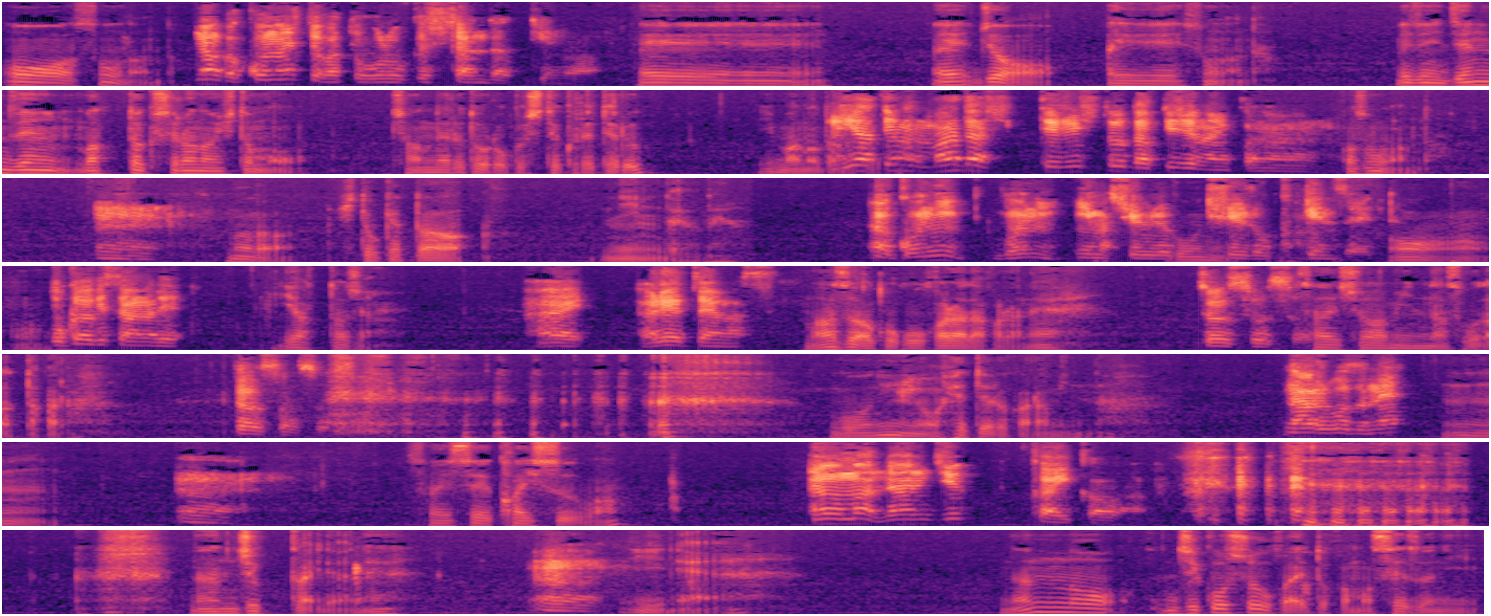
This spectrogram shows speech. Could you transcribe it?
ああそうなんだ。なんかこの人が登録したんだっていうのは。へええじゃあえー、そうなんだ。別に全然全く知らない人もチャンネル登録してくれてる？今の段階いや、でもまだ知ってる人だけじゃないかな。あそうなんだうん。まだ一桁人だよねあ、5人、5人。今収録収録現在で。おかげさまで。やったじゃんはい。ありがとうございます。まずはここからだからねそうそうそう。最初はみんなそうだったからそうそうそうそう。5人を経てるからみんななるほどね。うんうん。再生回数は？あまあ、何十回かは。何十回だよねうん。いいね何の自己紹介とかもせずに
